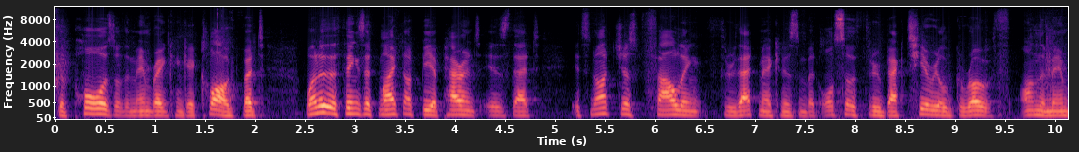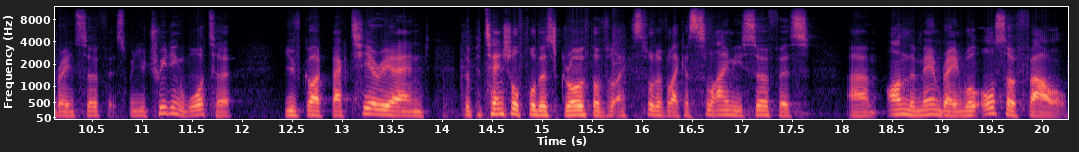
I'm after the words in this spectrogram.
the pores of the membrane can get clogged, but one of the things that might not be apparent is that it's not just fouling through that mechanism, but also through bacterial growth on the membrane surface. When you're treating water, you've got bacteria and the potential for this growth of like, sort of like a slimy surface um, on the membrane will also foul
